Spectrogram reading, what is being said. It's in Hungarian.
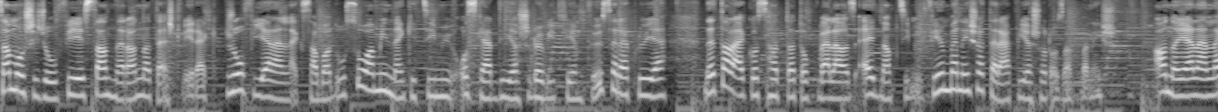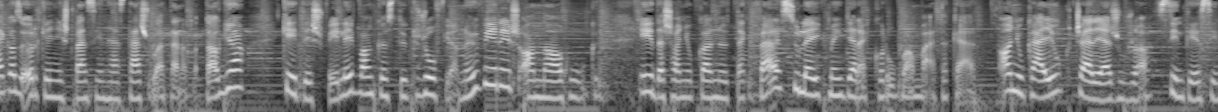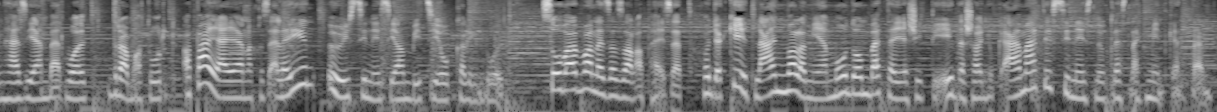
Szamosi Zsófi és Szantner Anna testvérek. Zsófi jelenleg szabadúszó, a Mindenki című Oscar-díjas rövidfilm főszereplője, de találkozhattatok vele az Egy nap című filmben és a terápia sorozatban is. Anna jelenleg az Örkény István Színház társulatának a tagja, két és fél év van köztük Zsófi a nővér és Anna a húg. Édesanyjukkal nőttek fel, szüleik még gyerekkorukban váltak el. Anyukájuk Cserje Zsuzsa, szintén színházi ember volt, dramaturg. A pályájának az elején ő is színészi ambíciókkal indult. Szóval van ez az alaphelyzet, hogy a két lány valamilyen módon beteljesíti édesanyjuk álmát, és színésznők lesznek mindketten.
